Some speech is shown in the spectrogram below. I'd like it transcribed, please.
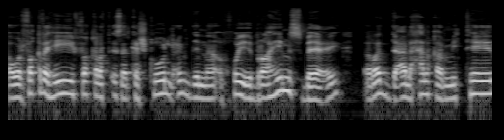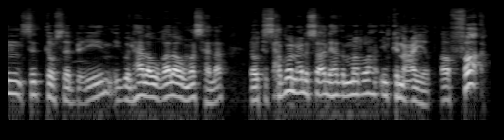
أول فقرة هي فقرة اسأل كشكول. عندنا أخوي إبراهيم السباعي رد على حلقة 276 يقول هلا وغلا ومسهله لو تسحبون على سؤالي هذا المرة يمكن أعيط. أفا!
